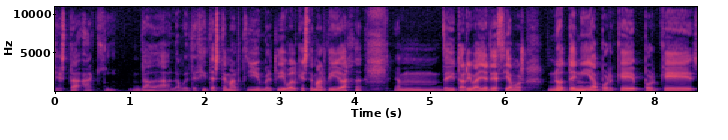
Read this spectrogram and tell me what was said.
que está aquí, dada la vueltecita, este martillo invertido, igual que este martillo em, de ahí arriba, ayer decíamos, no tenía por qué, por qué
